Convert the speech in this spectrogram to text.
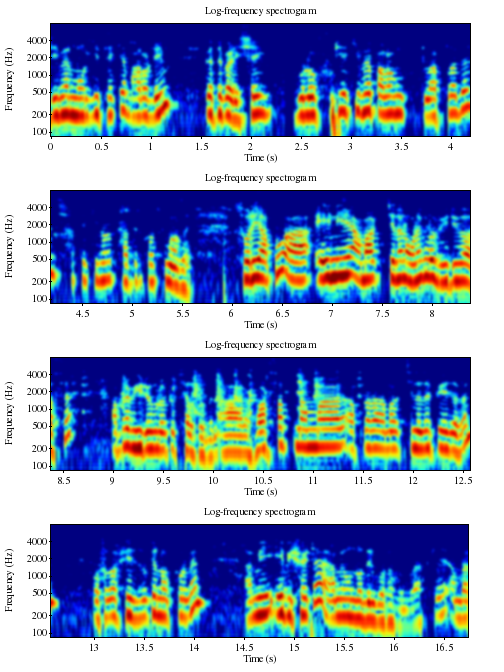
ডিমের মুরগি থেকে ভালো ডিম পেতে পারি? সেইগুলো ফুটিয়ে কীভাবে পালন লাভ করা যায়? সাথে কীভাবে খাদ্যের খরচ কমা যায়? সরি আপু এই নিয়ে আমার চ্যানেল অনেকগুলো ভিডিও আছে। আপনার ভিডিওগুলো একটু খেয়াল করবেন। আর হোয়াটসঅ্যাপ নাম্বার আপনারা আমার চ্যানেলে পেয়ে যাবেন অথবা ফেসবুকে নক করবেন। আমি এই বিষয়টা আমি অন্যদিন কথা বলব। আজকে আমরা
